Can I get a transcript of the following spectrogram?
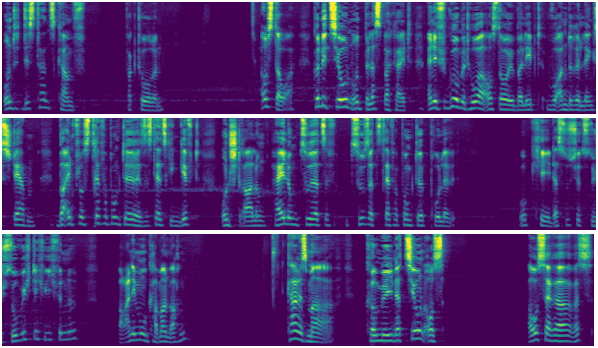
und Distanzkampffaktoren. Ausdauer, Kondition und Belastbarkeit. Eine Figur mit hoher Ausdauer überlebt, wo andere längst sterben. Beeinflusst Trefferpunkte, Resistenz gegen Gift und Strahlung, Heilung, Zusatz, Zusatztrefferpunkte pro Level. Okay, das ist jetzt nicht so wichtig, wie ich finde. Wahrnehmung kann man machen. Charisma, Kombination aus außerer, was?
